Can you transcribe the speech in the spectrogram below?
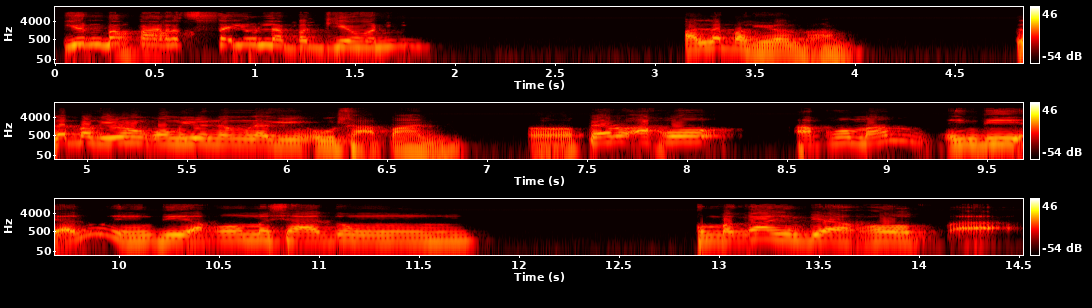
Yun ba Opo. para sa iyo labag yun? Ah, labag yun, ma'am. Labag yun kung yun ang naging usapan. Oo. pero ako, ako ma'am, hindi, ano eh, hindi ako masyadong, kumbaga, hindi ako ah,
